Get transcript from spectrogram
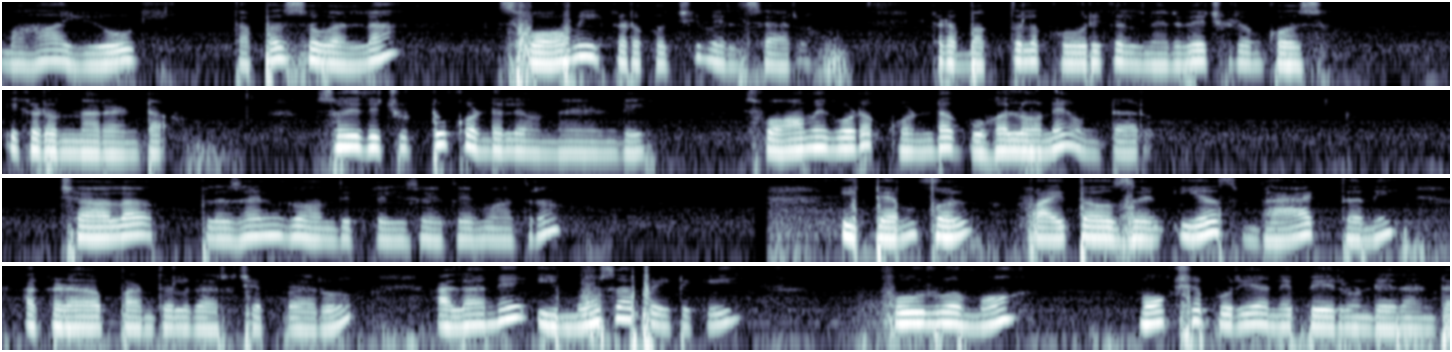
మహాయోగి తపస్సు వల్ల స్వామి ఇక్కడికి వచ్చి వెలిశారు. ఇక్కడ భక్తుల కోరికలు నెరవేర్చడం కోసం ఇక్కడ ఉన్నారంట సో ఇది చుట్టూ కొండలే ఉన్నాయండి. స్వామి కూడా కొండ గుహలోనే ఉంటారు. చాలా ప్లెజెంట్గా ఉంది ప్లేస్ అయితే మాత్రం. ఈ temple five thousand years back అని అక్కడ పంతులు గారు చెప్పారు. అలానే ఈ మూసాపేటకి పూర్వము మోక్షపురి అనే పేరు ఉండేదంట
